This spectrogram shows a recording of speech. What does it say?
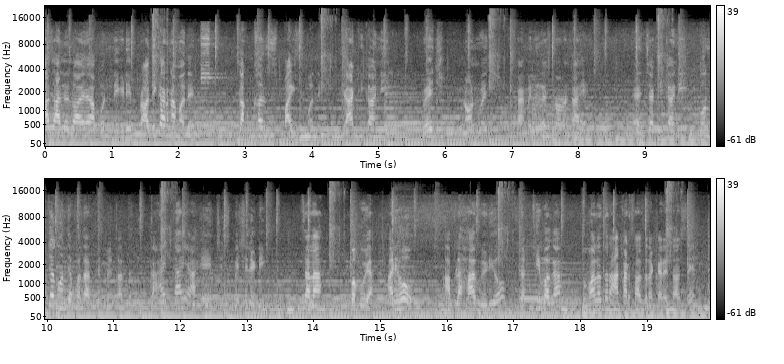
आज आलेलो आहे आपण निगडी प्राधिकरणामध्ये दख्खन स्पाईसमध्ये या ठिकाणी व्हेज नॉनव्हेज फॅमिली रेस्टॉरंट आहे. यांच्या ठिकाणी कोणते कोणते पदार्थ मिळतात? आणि काय काय आहे याची स्पेशलिटी चला बघूया. आणि हो आपला हा व्हिडिओ नक्की बघा. तुम्हाला जर आखाड साजरा करायचा असेल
